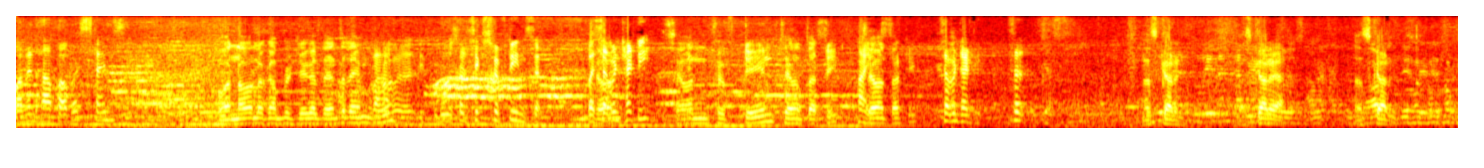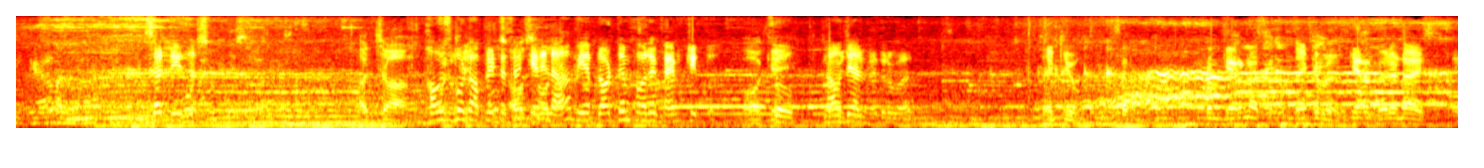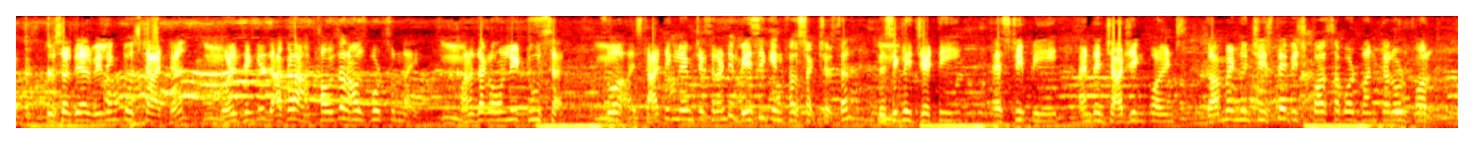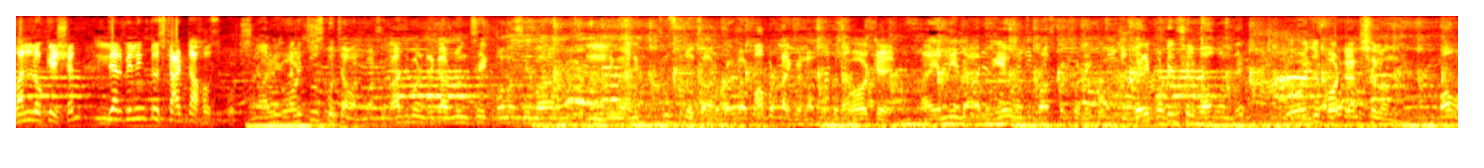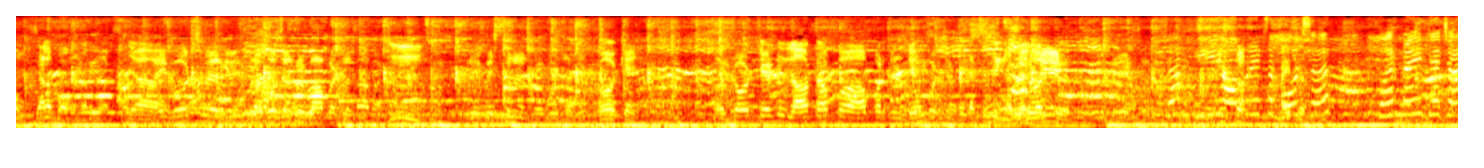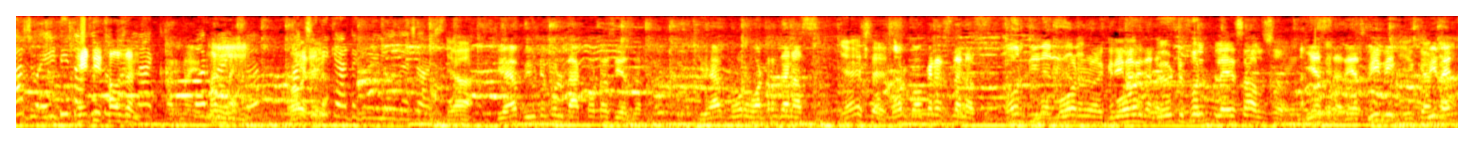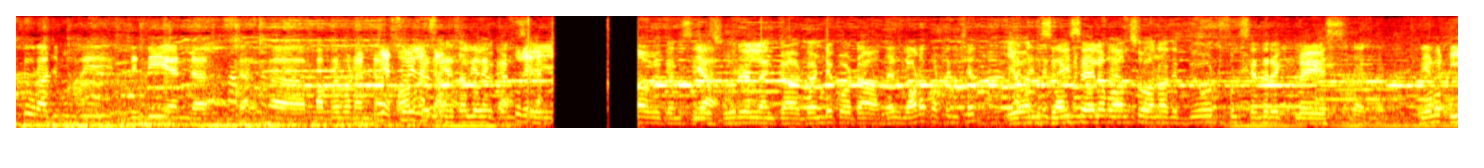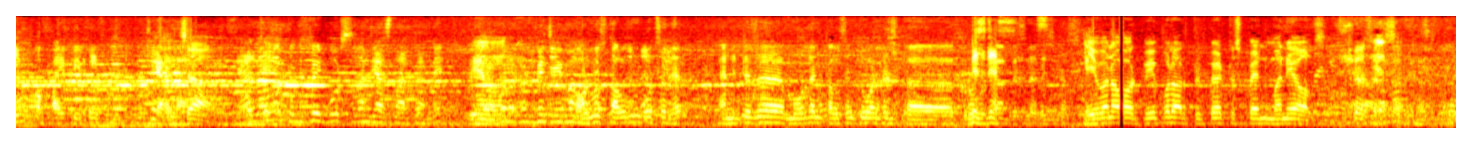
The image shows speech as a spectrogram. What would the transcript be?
One and half hours times one అవర్లో complete చేయగలుగుతారు ఎంత టైం ఇప్పుడు sir six fifteen sir by seven thirty seven fifteen seven thirty Hi. Seven thirty seven thirty sir నమస్కారం నమస్కారం నమస్కారం sir these అచ్చా houseboat Okay. operators in Houseboat. Kerala. We have brought them for a fam trip. Okay. So now they are. Thank you From Kerala, sir. Thank you very nice So sir, they are willing to start. Eh? Only thing is, అక్కడ thousand house boats ఉన్నాయి మన దగ్గర only two sir so స్టార్టింగ్లో ఏం చేశారంటే basic infrastructure sir basically jetty STP and then charging points government నుంచి ఇస్తే which cost about one crore for one location they are willing to start the house boats అని చూసుకొచ్చాం అనమాట రాజమండ్రి కాడ నుంచి కోనసీమ చూసుకుని వచ్చాం అనమాట బాపట్లకి వెళ్ళాం. ఓకే అవన్నీ ఏం ప్రాస్పెక్ట్స్ వెరీ పొటెన్షియల్ బాగుంది. హ్యూజ్ పొటెన్షియల్ ఉంది. బాగుంది. చాలా బాగుంది. You have beautiful backwaters here, sir. You have more water than us. Yes, sir. More coconuts than us. More greenery. More, uh, greenery than beautiful us. place also. Yes, sir. Yes, we we, we went to uh, Rajamundi, Dindi, and uh, uh, Papragon and uh, yes, Sri Lanka. Sri We can see yeah. Surya Lanka, Gandikota. There's a lot of potential. Even Sri Salem also one of the beautiful scenic place. Right, right. We have a team of five people from Kerala. Yeah. Twenty five boats run చేస్తున్నారు అండి We have twenty five చేయమని almost thousand boats are there, and it is a more than thousand two hundred uh, crore Business. business. Even our people are prepared to spend money also. Sure, sir.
